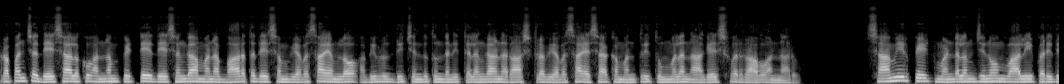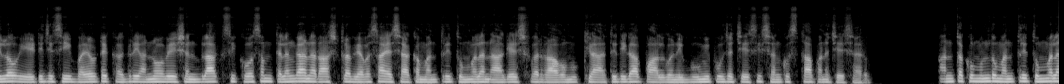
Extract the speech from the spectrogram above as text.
ప్రపంచ దేశాలకు అన్నం పెట్టే దేశంగా మన భారతదేశం వ్యవసాయంలో అభివృద్ధి చెందుతుందని తెలంగాణ రాష్ట్ర వ్యవసాయ శాఖ మంత్రి తుమ్మల నాగేశ్వరరావు అన్నారు. షామీర్పేట్ మండలం జినోమ్ వాలీ పరిధిలో ATGC biotech agri innovation block C కోసం తెలంగాణ రాష్ట్ర వ్యవసాయ శాఖ మంత్రి తుమ్మల నాగేశ్వరరావు ముఖ్య అతిథిగా పాల్గొని భూమి పూజ చేసి శంకుస్థాపన చేశారు. అంతకు ముందు మంత్రి తుమ్మల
